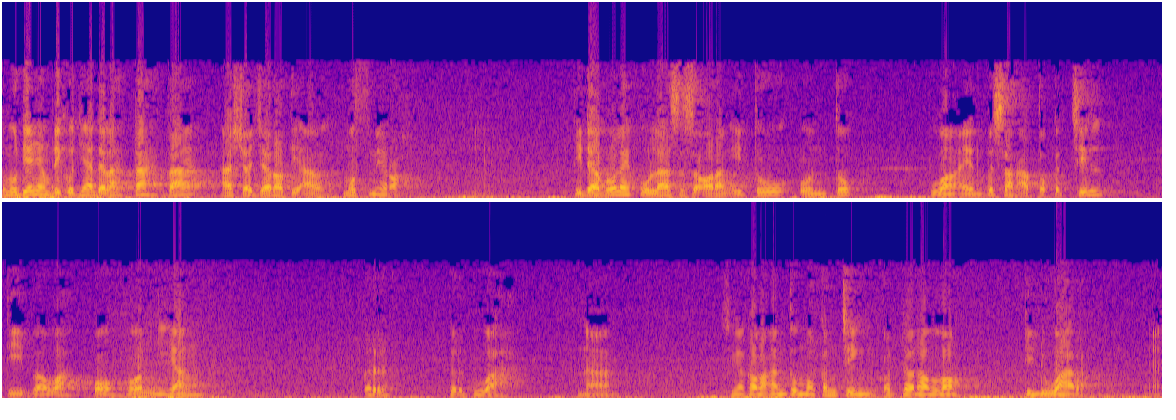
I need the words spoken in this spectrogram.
Kemudian yang berikutnya adalah tahta asyajarati al musmirah. Tidak boleh pula seseorang itu untuk buang air besar atau kecil di bawah pohon yang ber, berbuah. Nah, sehingga kalau antum mau kencing, Allah di luar ya,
